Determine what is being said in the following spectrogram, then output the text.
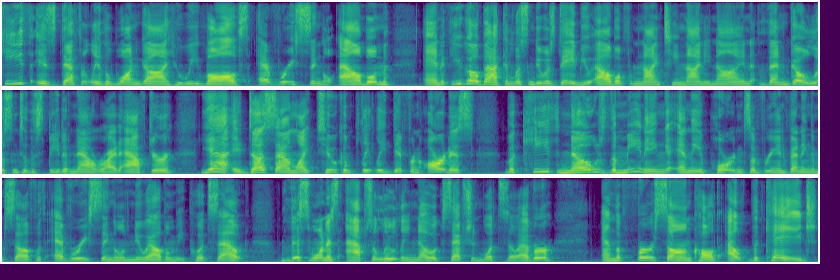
Keith is definitely the one guy who evolves every single album, and if you go back and listen to his debut album from 1999, then go listen to The Speed of Now right after, yeah, it does sound like two completely different artists, but Keith knows the meaning and the importance of reinventing himself with every single new album he puts out. This one is absolutely no exception whatsoever, and the first song called Out the Cage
